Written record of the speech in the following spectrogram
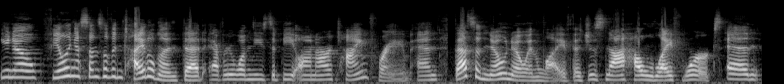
you know, feeling a sense of entitlement that everyone needs to be on our time frame. And that's a no no in life. That's just not how life works. And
